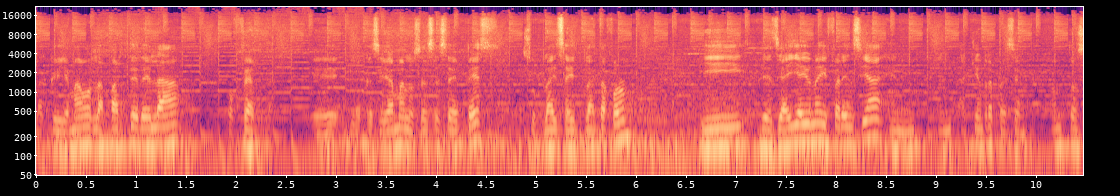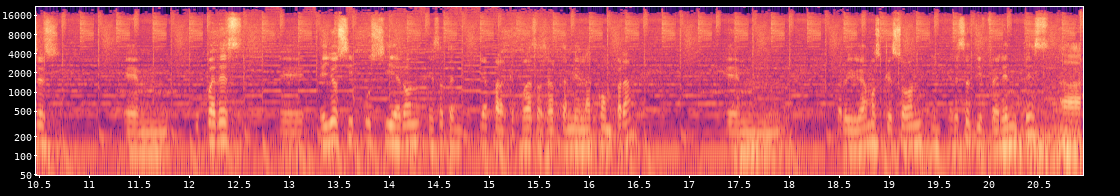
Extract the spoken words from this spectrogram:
lo que llamamos la parte de la oferta, lo que se llaman los SCPs, Supply Side Platform, y desde ahí hay una diferencia en, a quién representa. Entonces, em, tú puedes, eh, ellos sí pusieron esa tecnología para que puedas hacer también la compra, em, pero digamos que son intereses diferentes a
